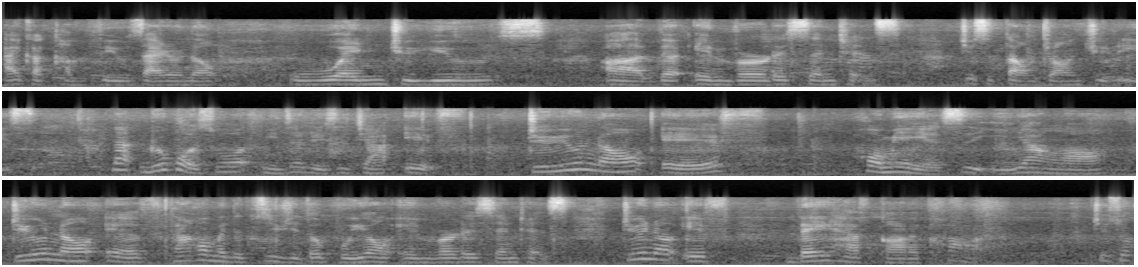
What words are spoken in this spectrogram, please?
I got confused I don't know when to use uh, the inverted sentence 就是倒装句的意思那如果说你这里是加 if do you know if 后面也是一样哦 do you know if 它后面的句子都不用 inverted sentence do you know if they have got a car 就说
